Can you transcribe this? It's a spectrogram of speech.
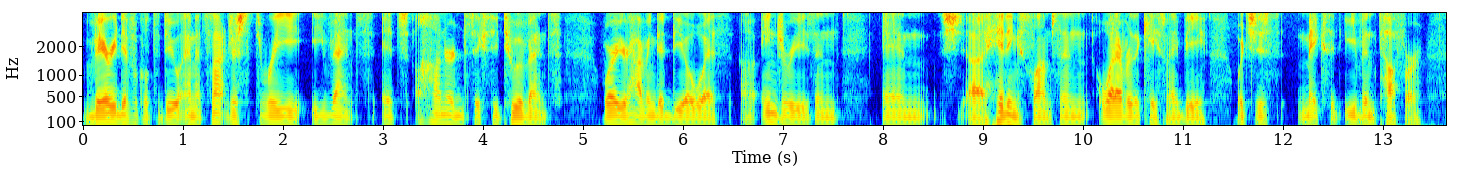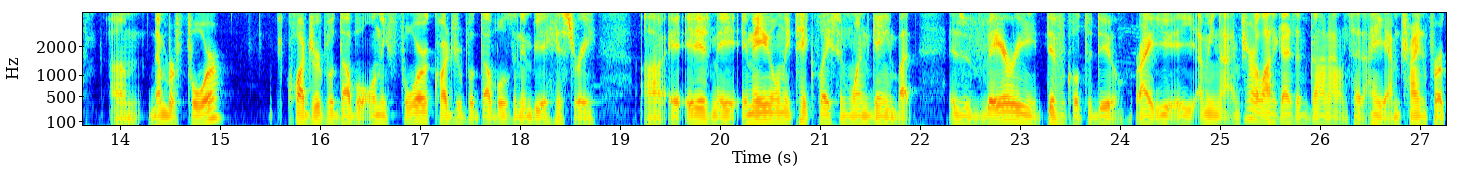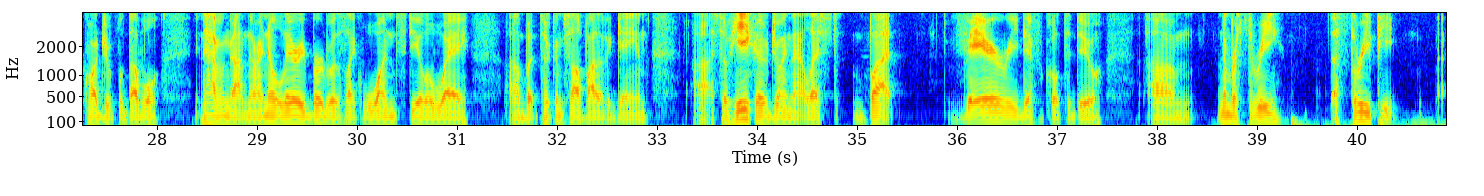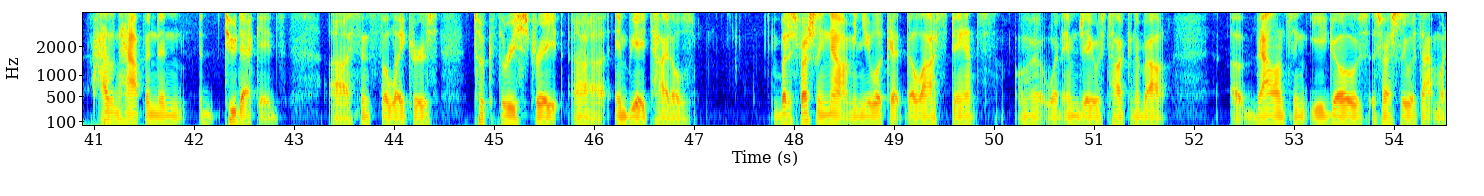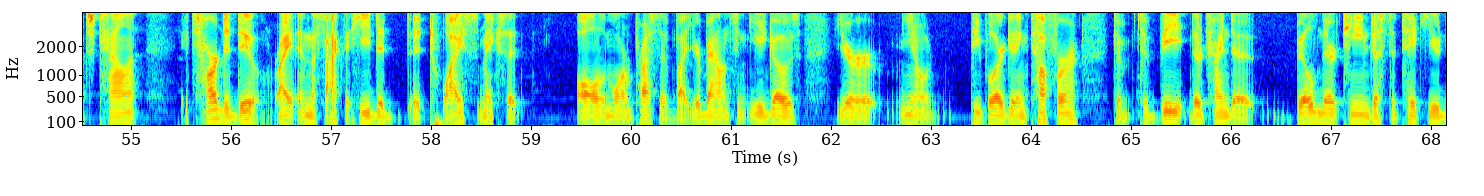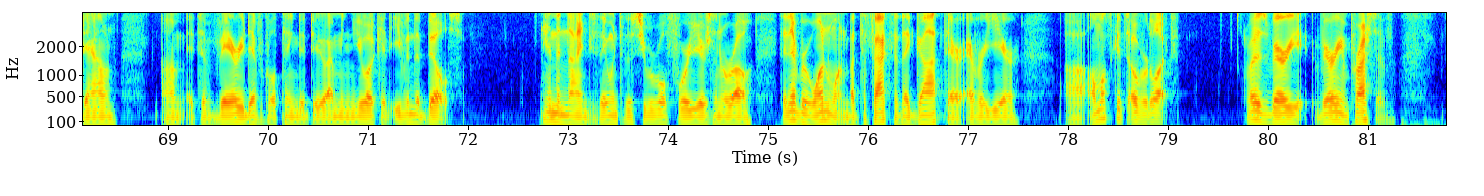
very difficult to do, and it's not just three events; it's 162 events where you're having to deal with uh, injuries and and uh, hitting slumps and whatever the case may be, which just makes it even tougher. Um, number four, quadruple double. Only four quadruple doubles in NBA history. Uh, it, it is may it may only take place in one game, but is very difficult to do. Right? You, I mean, I'm sure a lot of guys have gone out and said, "Hey, I'm trying for a quadruple double," and haven't gotten there. I know Larry Bird was like one steal away, uh, but took himself out of the game, uh, so he could have joined that list, but very difficult to do. Um, number three, a three-peat hasn't happened in two decades uh, since the Lakers took three straight uh, NBA titles. But especially now, I mean, you look at the Last Dance, uh, what MJ was talking about, uh, balancing egos, especially with that much talent. It's hard to do, right? And the fact that he did it twice makes it all the more impressive. But you're balancing egos. You're, you know, people are getting tougher to to beat. They're trying to build their team just to take you down. Um, it's a very difficult thing to do. I mean, you look at even the Bills in the 90s. They went to the Super Bowl four years in a row. They never won one, but the fact that they got there every year uh, almost gets overlooked. But It was very, very impressive.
